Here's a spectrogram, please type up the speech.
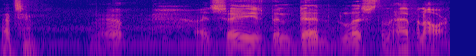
that's him. Yep. I'd say he's been dead less than half an hour.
